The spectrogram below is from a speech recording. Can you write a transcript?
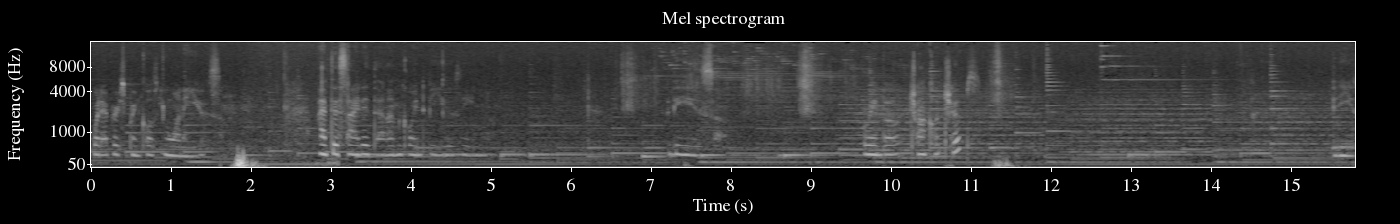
whatever sprinkles you want to use. I've decided that I'm going to be using these rainbow chocolate chips. These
